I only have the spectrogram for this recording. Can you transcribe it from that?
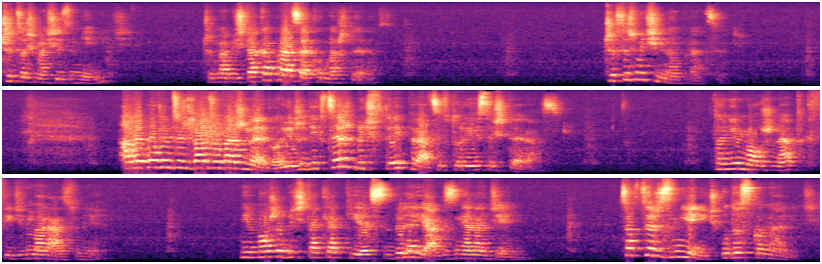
Czy coś ma się zmienić? Czy ma być taka praca, jaką masz teraz? Czy chcesz mieć inną pracę? Ale powiem coś bardzo ważnego. Jeżeli chcesz być w tej pracy, w której jesteś teraz, to nie można tkwić w marazmie. Nie może być tak, jak jest, byle jak, z dnia na dzień. Co chcesz zmienić, udoskonalić?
